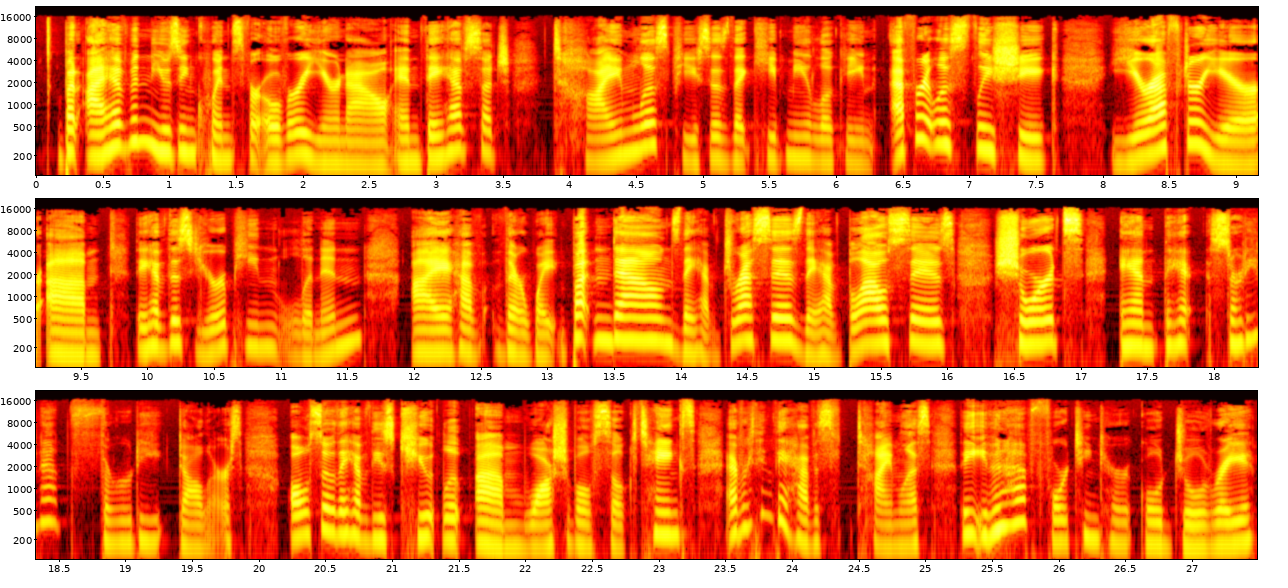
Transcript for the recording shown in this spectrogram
but I have been using Quince for over a year now, and they have such timeless pieces that keep me looking effortlessly chic year after year. Um, they have this European linen. I have their white button downs. They have dresses. They have blouses, shorts, and they're starting at thirty dollars. Also, they have these cute um, washable silk tanks. Everything they have is timeless. They even have fourteen karat gold jewelry.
